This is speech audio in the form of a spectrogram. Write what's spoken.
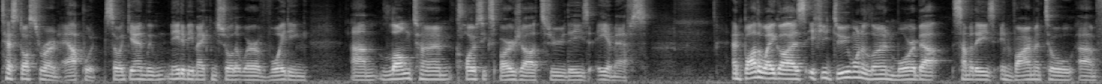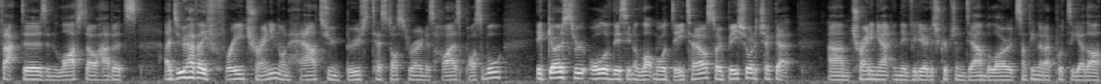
testosterone output. So, again, we need to be making sure that we're avoiding um, long term close exposure to these EMFs. And by the way, guys, if you do want to learn more about some of these environmental um, factors and lifestyle habits, I do have a free training on how to boost testosterone as high as possible. It goes through all of this in a lot more detail, so be sure to check that um, training out in the video description down below. It's something that I put together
